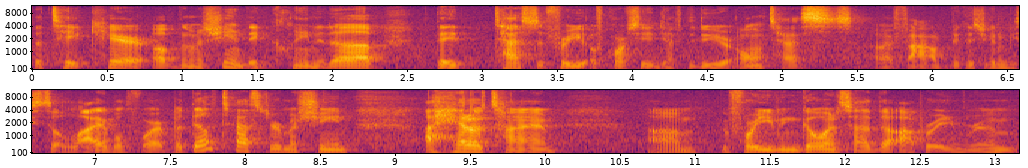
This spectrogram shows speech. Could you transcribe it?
that take care of the machine. They clean it up, they test it for you. Of course, you have to do your own tests, I found, because you're gonna be still liable for it. But they'll test your machine ahead of time um, before you even go inside the operating room.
